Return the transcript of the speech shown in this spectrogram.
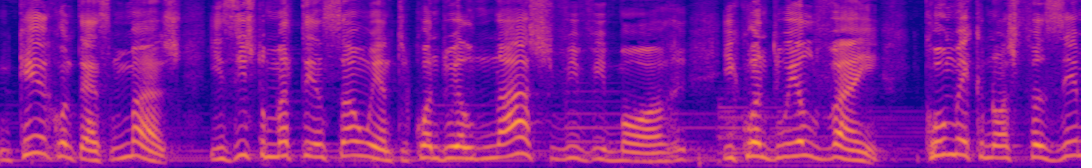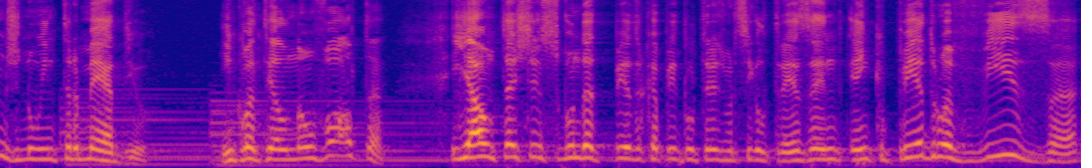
o que acontece? Mas existe uma tensão entre quando ele nasce, vive e morre e quando ele vem. Como é que nós fazemos no intermédio? Enquanto ele não volta. E há um texto em 2 Pedro, capítulo 3, versículo 13, em, em, que Pedro avisa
